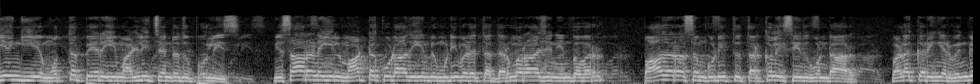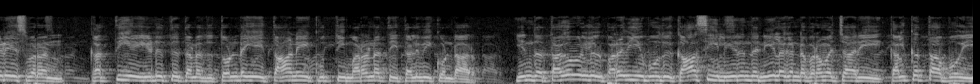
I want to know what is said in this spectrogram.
இயங்கிய மொத்த பேரையும் அள்ளி சென்றது போலீஸ். விசாரணையில் மாட்டக்கூடாது என்று முடிவெடுத்த தர்மராஜன் என்பவர் பாதரசம் குடித்து தற்கொலை செய்து கொண்டார். வழக்கறிஞர் வெங்கடேஸ்வரன் கத்தியை எடுத்து தனது தொண்டையை தானே குத்தி மரணத்தை தழுவிக்கொண்டார் இந்த தகவல்கள் பரவிய போது காசியில் இருந்த நீலகண்ட பிரம்மச்சாரி கல்கத்தா போய்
